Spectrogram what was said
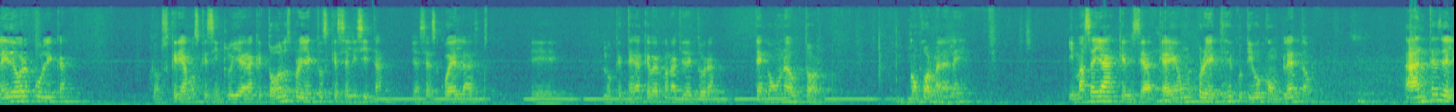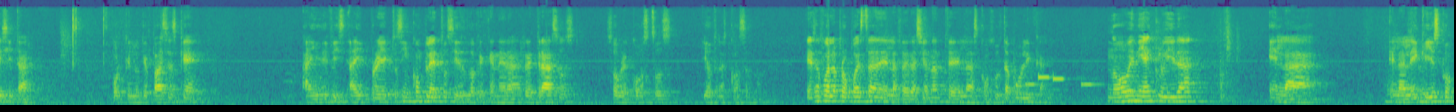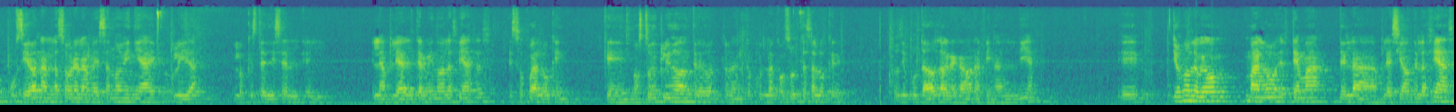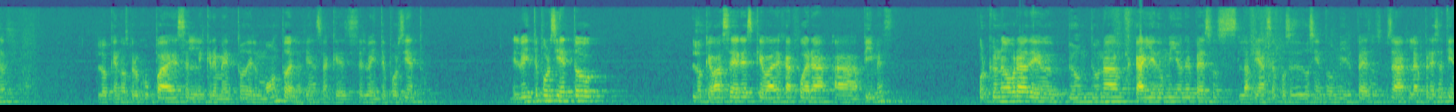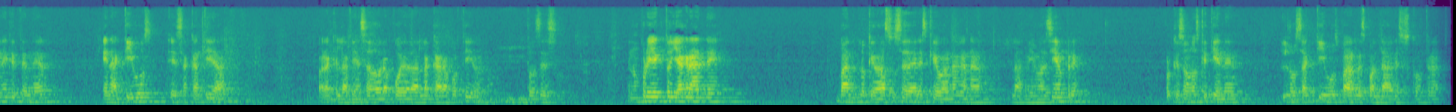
La ley de obra pública, nosotros queríamos que se incluyera que todos los proyectos que se licitan, ya sea escuelas, eh, lo que tenga que ver con arquitectura, tenga un autor conforme a la ley. Y más allá, que, haya un proyecto ejecutivo completo antes de licitar. Porque lo que pasa es que hay, proyectos incompletos y es lo que genera retrasos, sobrecostos y otras cosas. Esa fue la propuesta de la Federación ante las consultas públicas. No venía incluida en la, en la ley que ellos pusieron sobre la mesa, no venía incluida lo que usted dice, el, el, el ampliar el término de las fianzas. Eso fue algo que, que no estuvo incluido durante, durante la consulta, es algo que los diputados lo agregaron al final del día. Eh, yo no le veo malo el tema de la ampliación de las fianzas, lo que nos preocupa es el incremento del monto de la fianza, que es el 20%. El 20% lo que va a hacer es que va a dejar fuera a pymes, porque una obra de, de, una calle de un millón de pesos, la fianza pues es de 200 mil pesos. O sea, la empresa tiene que tener en activos esa cantidad para que la fianzadora pueda dar la cara por ti. ¿no? Entonces, en un proyecto ya grande, van, lo que va a suceder es que van a ganar las mismas siempre, porque son los que tienen los activos para respaldar esos contratos.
